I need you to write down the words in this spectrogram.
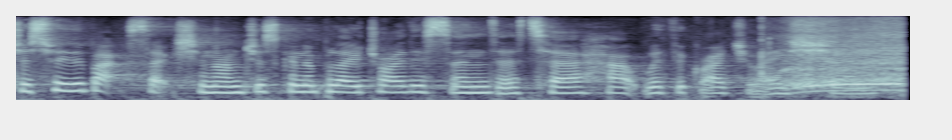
Just through the back section, I'm just going to blow dry this under to help with the graduation.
